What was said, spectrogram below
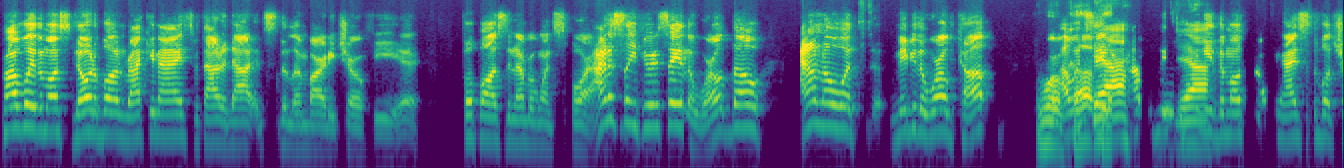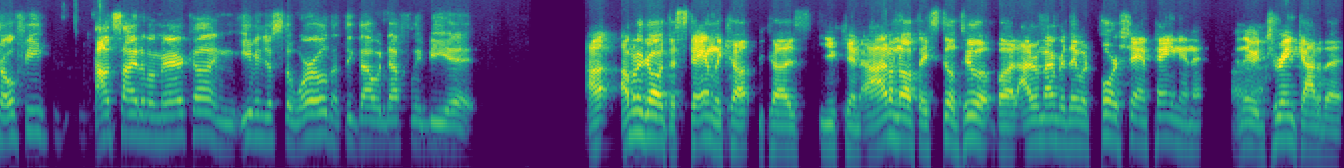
probably the most notable and recognized, without a doubt, it's the Lombardi Trophy. Uh, football is the number one sport. Honestly, if you were to say in the world, though, I don't know what maybe the World Cup. World I would Cup. say Yeah. probably Yeah. the most recognizable trophy outside of America and even just the world. I think that would definitely be it. I, I'm gonna go with the Stanley Cup because you can. I don't know if they still do it, but I remember they would pour champagne in it and they would drink out of it.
